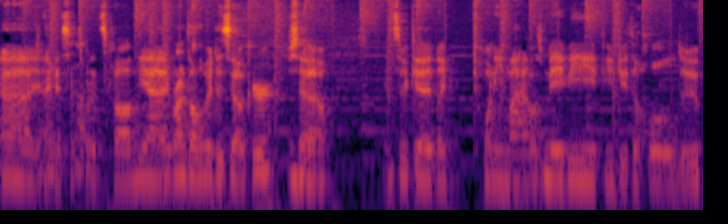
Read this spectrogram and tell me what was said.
Uh, I guess that's what it's called. Yeah, it runs all the way to Zilker. Mm-hmm. So it's a good like 20 miles maybe if you do the whole loop.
